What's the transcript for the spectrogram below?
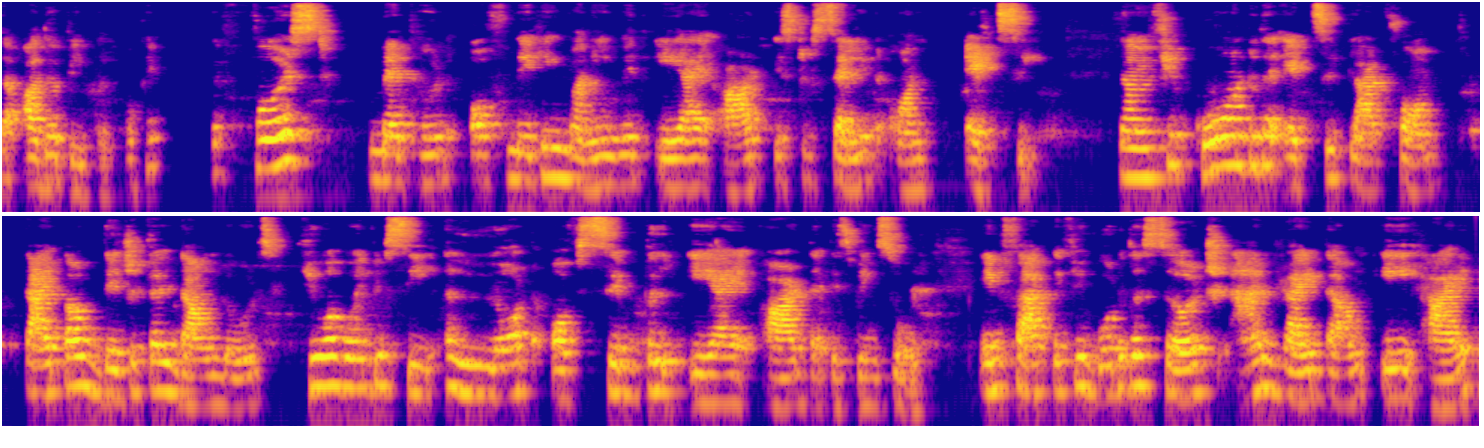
the other people okay? The first method of making money with ai art is to sell it on etsy. Now if you go onto the etsy platform type out digital downloads you are going to see a lot of simple ai art that is being sold. In fact if you go to the search and write down ai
